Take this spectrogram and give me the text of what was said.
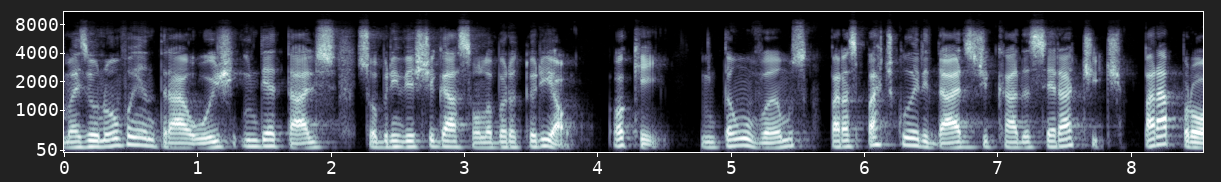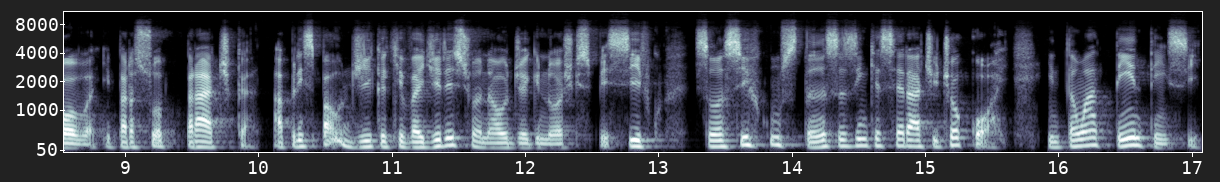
mas eu não vou entrar hoje em detalhes sobre investigação laboratorial. Ok, então vamos para as particularidades de cada ceratite. Para a prova e para sua prática, a principal dica que vai direcionar o diagnóstico específico são as circunstâncias em que a ceratite ocorre. Então atentem-se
